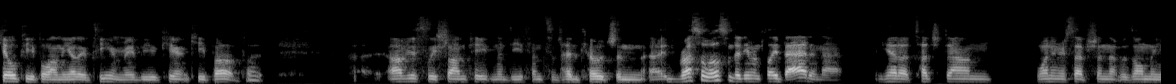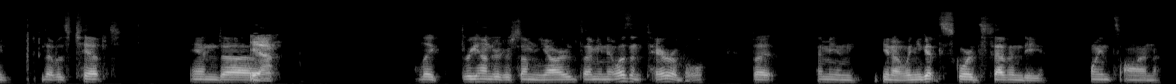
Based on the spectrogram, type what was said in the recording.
kill people on the other team, maybe you can't keep up. But obviously, Sean Payton, a defensive head coach, and uh, Russell Wilson didn't even play bad in that. He had a touchdown, one interception that was only that was tipped, and uh, yeah, like 300 or some yards. I mean, it wasn't terrible, but I mean, you know, when you get scored 70 points on,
